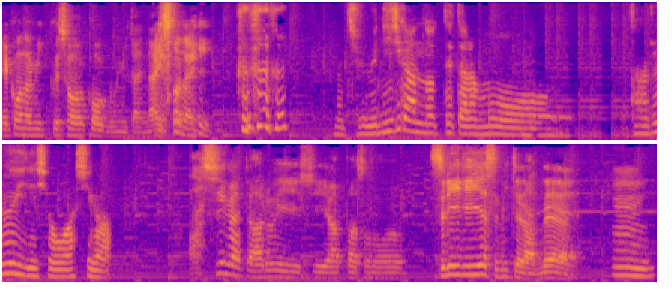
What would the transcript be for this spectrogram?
エコノミック症候群みたいになりそうな日 まあ12時間乗ってたらもう、だるいでしょう、足が。足がだるいし、やっぱその、3DS 見てたんで、うん。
